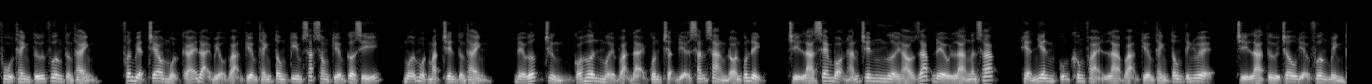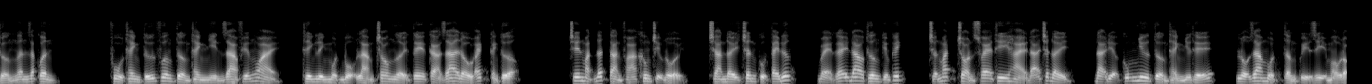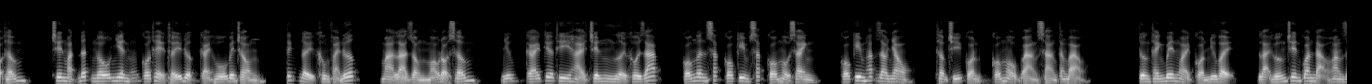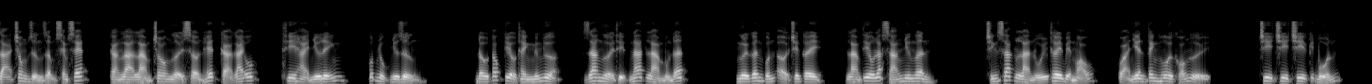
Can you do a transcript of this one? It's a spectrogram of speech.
Phủ thành tứ phương tường thành phân biệt treo một cái đại biểu vạn kiếm thánh tông kim sắc song kiếm cơ sĩ mỗi một mặt trên tường thành đều ước chừng có hơn mười vạn đại quân trận địa sẵn sàng đón quân địch, chỉ là xem bọn hắn trên người háo giáp đều là ngân sắc hiện nhiên cũng không phải là vạn kiếm thánh tông tinh nhuệ, chỉ là từ châu địa phương bình thường ngân giáp quân. Phủ thành tứ phương tường thành nhìn ra phía ngoài, thình lình một bộ làm cho người tê cả da đầu ách cảnh tượng. Trên mặt đất tàn phá không chịu nổi, tràn đầy chân cụt tay đứt vẻ gãy đao thương kiếm kích, trận mắt tròn xoe thi hải đã chất đầy, đại địa cũng như tường thành như thế, lộ ra một tầng quỷ dị màu đỏ thẫm, trên mặt đất ngẫu nhiên có thể thấy được cái hố bên trong, tích đầy không phải nước mà là dòng máu đỏ sớm những cái kia thi hải trên người khôi giáp, có ngân sắc, có kim sắc, có màu xanh, có kim hắc giao nhau, thậm chí còn có màu vàng sáng tăng bảo. Tường thành bên ngoài còn như vậy, lại hướng trên quan đạo hoang dã trong rừng rậm xem xét, càng là làm cho người sờn hết cả gai úc, thi hải như lĩnh, cốt nhục như rừng. Đầu tóc tiểu thành miếng ngựa, da người thịt nát làm bùn đất. Người gân quấn ở trên cây, làm tiêu lát sáng như ngân. Chính xác là núi thây biển máu, quả nhiên tanh hôi khó ngửi. Chi chi chi kích bốn.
